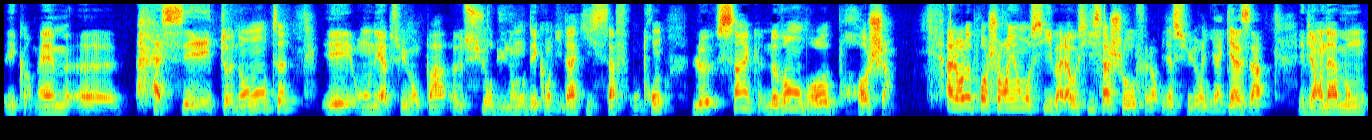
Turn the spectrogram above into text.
est quand même euh, assez étonnante et on n'est absolument pas sûr du nom des candidats qui s'affronteront le 5 novembre prochain. Alors le Proche-Orient aussi, bah là aussi ça chauffe. Alors bien sûr, il y a Gaza. Eh bien en amont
